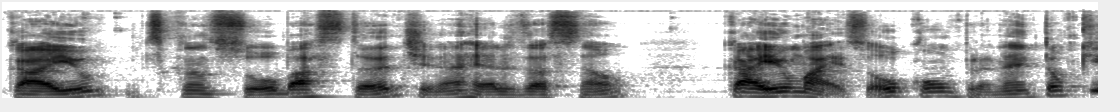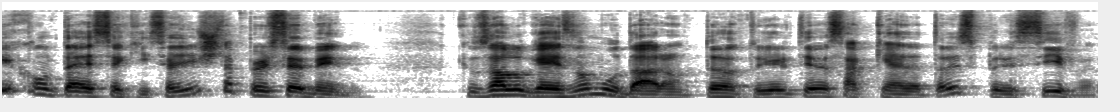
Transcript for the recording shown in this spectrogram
Caiu, descansou bastante, né? Realização. Caiu mais, ou compra, né? Então o que acontece aqui? Se a gente está percebendo que os aluguéis não mudaram tanto e ele teve essa queda tão expressiva,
